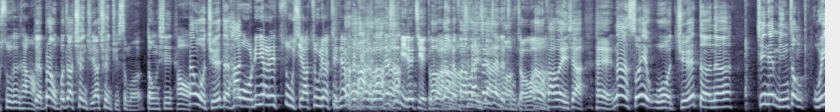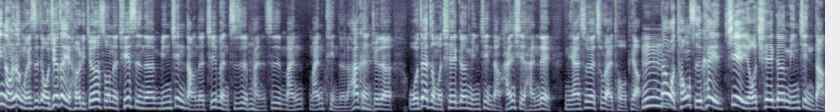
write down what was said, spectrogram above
苏贞昌哦。对，不然我不知道劝举要劝举什么东西。哦，但我觉得他哦，你要那注下注料尽量，那是你的解读啊，让我发挥一下真正的主轴啊，让我发挥一下。嘿，那所以我觉得呢。今天民众吴英龙认为是这样，我觉得这也合理，就是说呢，其实呢，民进党的基本支持盘是蛮蛮挺的了。他可能觉得我再怎么切割民进党，含血含泪，你还是会出来投票。嗯，那我同时可以借由切割民进党，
